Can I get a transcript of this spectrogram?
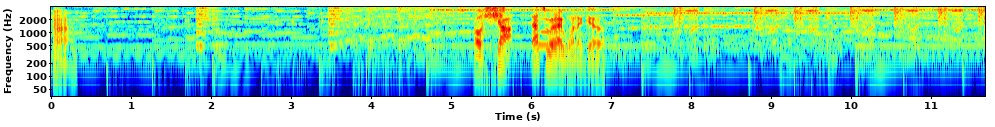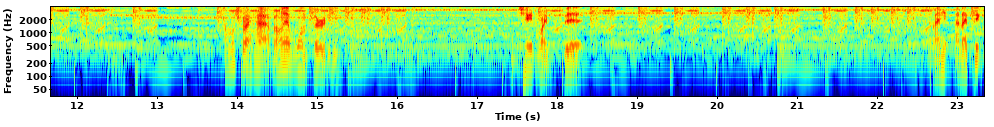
Huh. Oh, shop. That's where I want to go. How much do I have? I only have 130. Change my bit. And I and I picked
